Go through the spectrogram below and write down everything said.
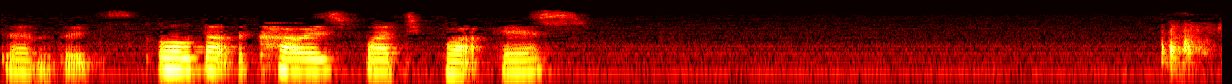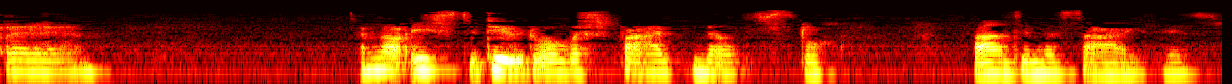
Then it's all about the colours body what is. Um, I'm not used to doing all this 5 mil stuff found in the sizes.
